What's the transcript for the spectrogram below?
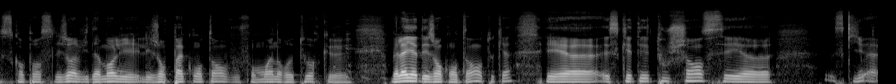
ce qu'en pensent les gens. Évidemment, les, les, gens pas contents vous font moins de retours que... Mais là, il y a des gens contents, en tout cas. Et, et ce qui était touchant, c'est euh,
